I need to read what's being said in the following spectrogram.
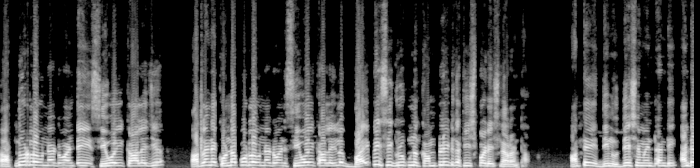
అత్నూరులో ఉన్నటువంటి సిఓఈ కాలేజ్ అట్లనే కొండపూర్లో ఉన్నటువంటి సిఓఈ కాలేజీలో బైపీసీ గ్రూప్ను కంప్లీట్గా తీసి పడేసినారంట అంటే దీని ఉద్దేశం ఏంటండి? అంటే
